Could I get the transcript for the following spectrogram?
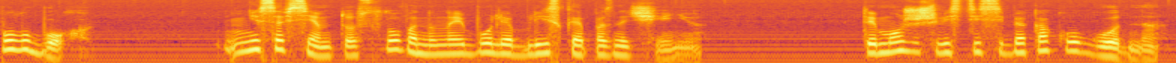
полубог. Не совсем то слово, но наиболее близкое по значению. Ты можешь вести себя как угодно –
